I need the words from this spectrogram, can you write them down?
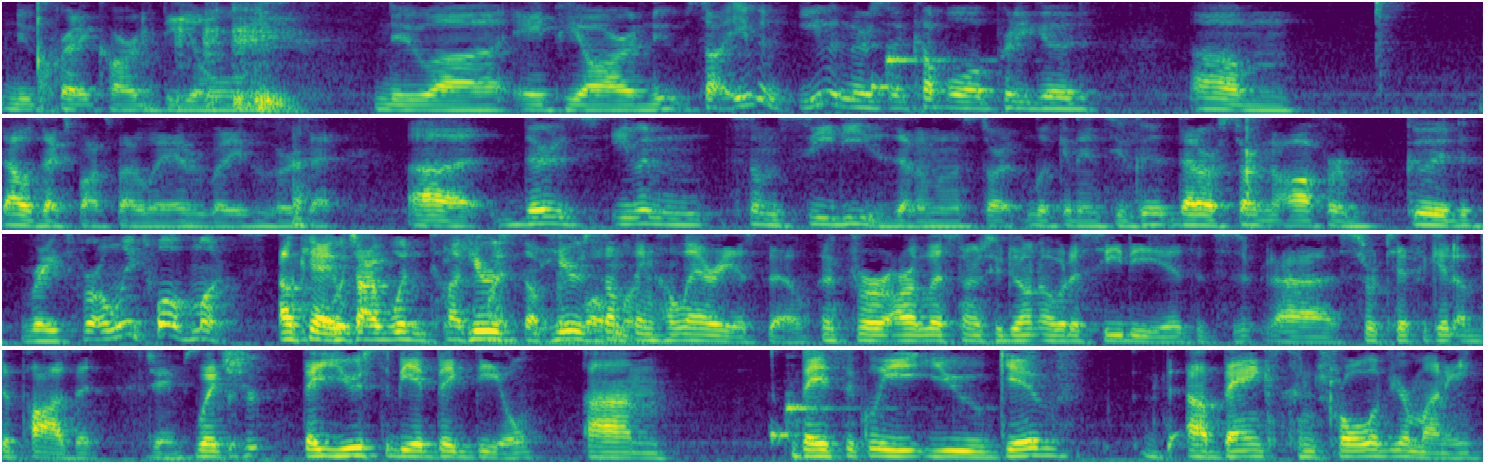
new credit card deals, new uh, APR, new. So even even there's a couple of pretty good. Um, that was Xbox, by the way. Everybody who heard that. Uh, there's even some CDs that I'm going to start looking into good, that are starting to offer good rates for only 12 months. Okay, which I wouldn't touch. my Here's stuff here's 12 something months. hilarious though for our listeners who don't know what a CD is. It's a uh, certificate of deposit. James. which they used to be a big deal. Um, basically, you give a bank control of your money,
